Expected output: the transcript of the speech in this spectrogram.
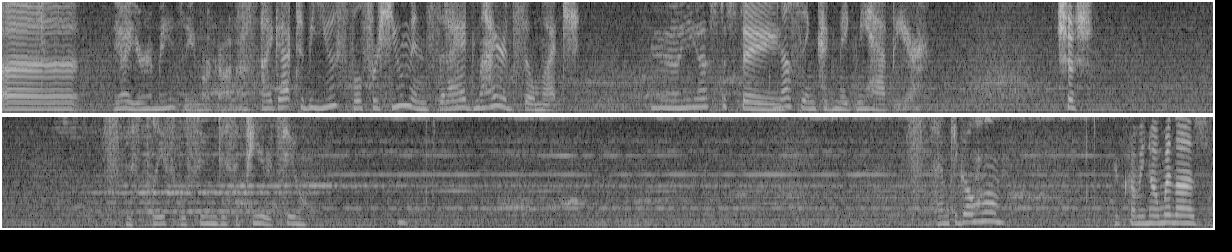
Uh, yeah, you're amazing, Morgana. I got to be useful for humans that I admired so much. Yeah, he has to stay. Nothing could make me happier. Shush. This place will soon disappear, too. Time to go home. You're coming home with us.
